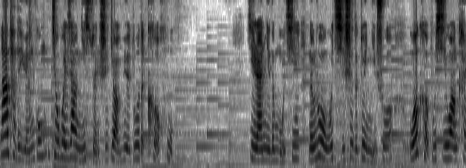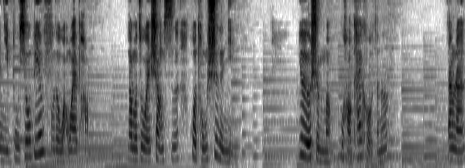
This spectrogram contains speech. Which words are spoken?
邋遢的员工就会让你损失掉越多的客户。既然你的母亲能若无其事地对你说：“我可不希望看你不修边幅地往外跑。”那么，作为上司或同事的你，又有什么不好开口的呢？当然，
